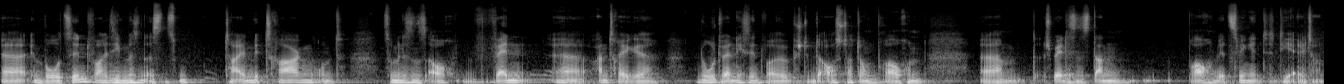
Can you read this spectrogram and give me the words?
äh, im Boot sind, weil sie müssen es zum Teil mittragen und zumindest auch, wenn äh, Anträge notwendig sind, weil wir bestimmte Ausstattung brauchen, ähm, spätestens dann brauchen wir zwingend die Eltern.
